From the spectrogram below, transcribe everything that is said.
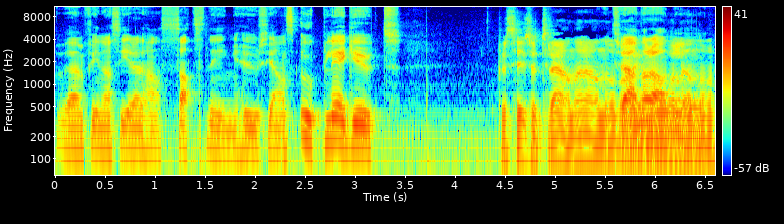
vem finansierade hans satsning? Hur ser hans upplägg ut? Precis, hur tränar han och tränar vad är målen? Och... och...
